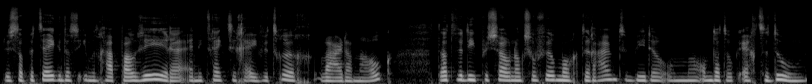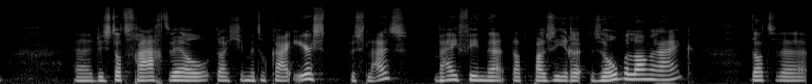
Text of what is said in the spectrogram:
Dus dat betekent dat als iemand gaat pauzeren en die trekt zich even terug, waar dan ook, dat we die persoon ook zoveel mogelijk de ruimte bieden om, uh, om dat ook echt te doen. Uh, dus dat vraagt wel dat je met elkaar eerst besluit. Wij vinden dat pauzeren zo belangrijk dat we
